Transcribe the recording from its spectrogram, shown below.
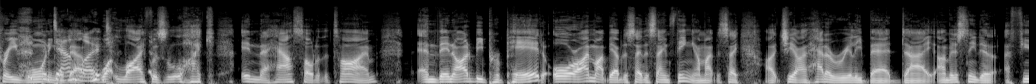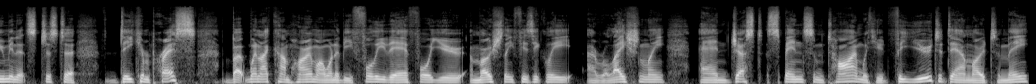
pre-warning about what life was like in the household at the time, and then I'd be prepared, or I might be able to say the same thing. I might say, oh, "Gee, I had a really bad day. I just need a, a few minutes just to decompress." But when I come home, I want to be fully there for you, emotionally, physically, uh, relationally, and just spend some time with you for you to download to me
